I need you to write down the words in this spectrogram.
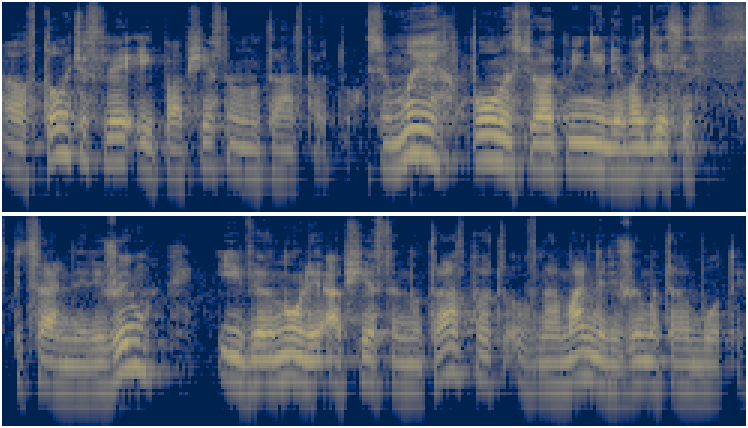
э, в том числе и по общественному транспорту. Мы полностью отменили в Одессе специальный режим и вернули общественный транспорт в нормальный режим от работы.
